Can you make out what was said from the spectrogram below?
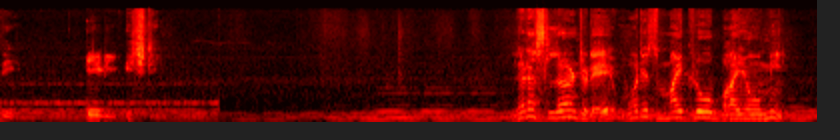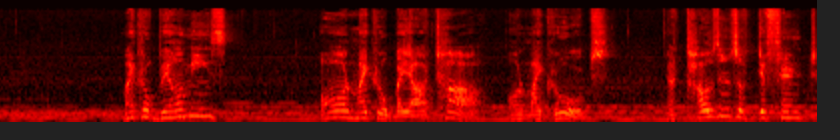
the ADHD. Let us learn today what is microbiome. Microbiomes or microbiota or microbes there are thousands of different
